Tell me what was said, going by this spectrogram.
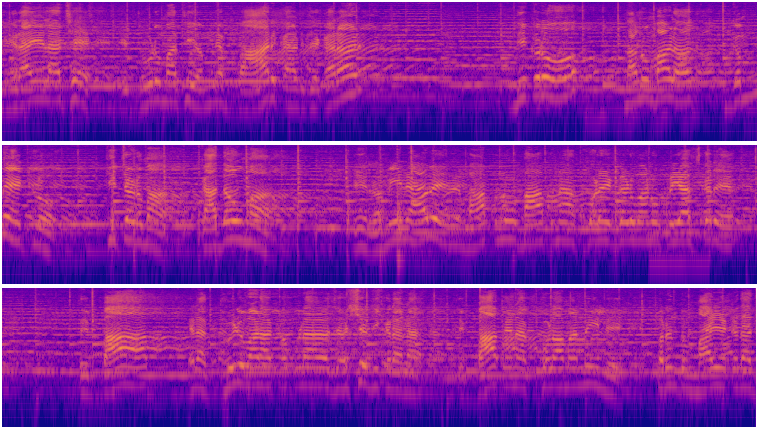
ઘેરાયેલા છે, એ ધૂળમાંથી અમને બહાર કાઢજે. કારણ દીકરો, નાનું બાળક, ગમે એટલો કીચડમાં, કાદવમાં, એ રમીને આવે ને બાપનો બાપના ખોળે ગળવાનો પ્રયાસ કરે, તે બાપ એના ધૂળવાળા કપડા જે હશે દીકરાના. તે બાપ એના ખોળામાં નહીં લે, પરંતુ માએ કદાચ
